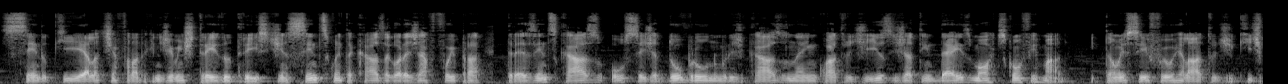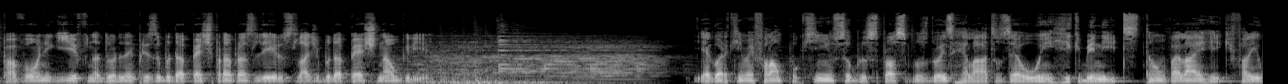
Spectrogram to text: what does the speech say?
sendo que ela tinha falado que no dia 23 do 3 tinha 150 casos, agora já foi para 300 casos, ou seja, dobrou o número de casos né, em 4 dias e já tem 10 mortes confirmadas. Então esse foi o relato de Kit Pavone, guia fundadora da empresa Budapeste para Brasileiros, lá de Budapeste, na Hungria. E agora quem vai falar um pouquinho sobre os próximos dois relatos é o Henrique Benites. Então vai lá, Henrique, fale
